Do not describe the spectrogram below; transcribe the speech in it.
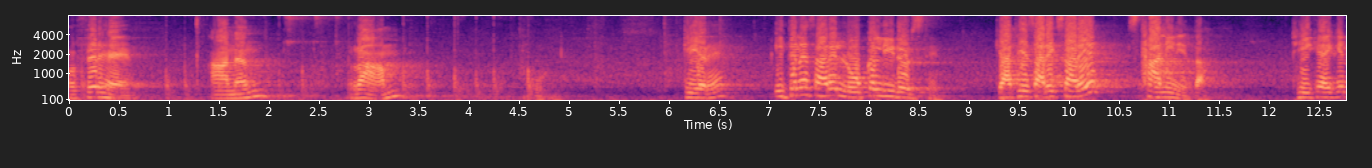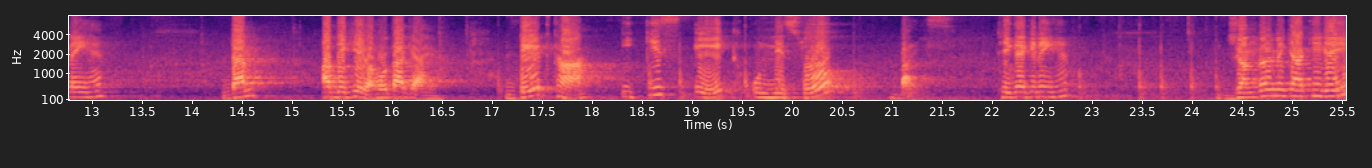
और फिर है आनंद राम। क्लियर है? इतने सारे लोकल लीडर्स थे। क्या थे सारे के सारे? स्थानीय नेता। ठीक है कि नहीं है? डन अब देखिएगा, होता क्या है? डेट था 21 एक 1922 ठीक है कि नहीं है? जंगल में क्या की गई?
